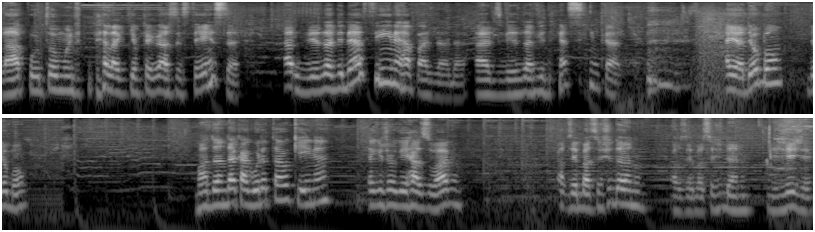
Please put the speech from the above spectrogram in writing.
Lá putou muito pela que pegou assistência. Às vezes a vida é assim, né, rapaziada? Às vezes a vida é assim, cara. Aí, ó, deu bom, deu bom. Mas o dano da Kagura tá ok, né? Até que joguei razoável. Causei bastante dano. Causei bastante dano. GG.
